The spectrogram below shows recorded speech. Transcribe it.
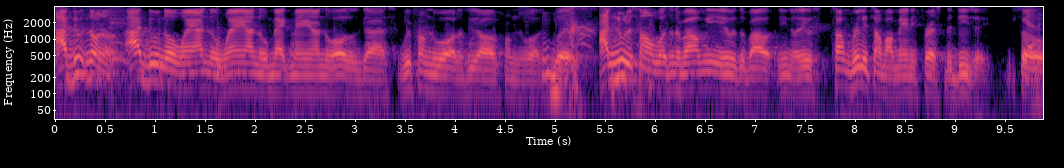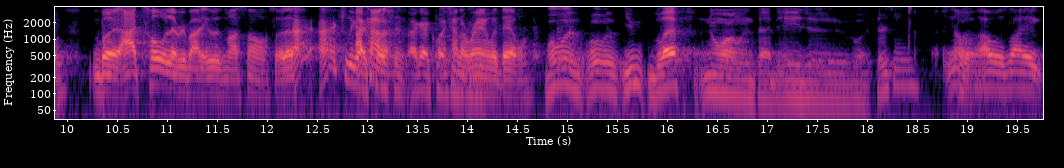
I do no no. I do know Wayne. I know Wayne. I know Mack Maine. I know all those guys. We're from New Orleans. We all from New Orleans. But I knew the song wasn't about me. It was about you know they was talking, really talking about Mannie Fresh, the DJ. So, but I told everybody it was my song. So that's I, I actually got a kinda- question. I got a question. kind of ran with that one. What was what was you left New Orleans at the age of what 13? No, I was like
